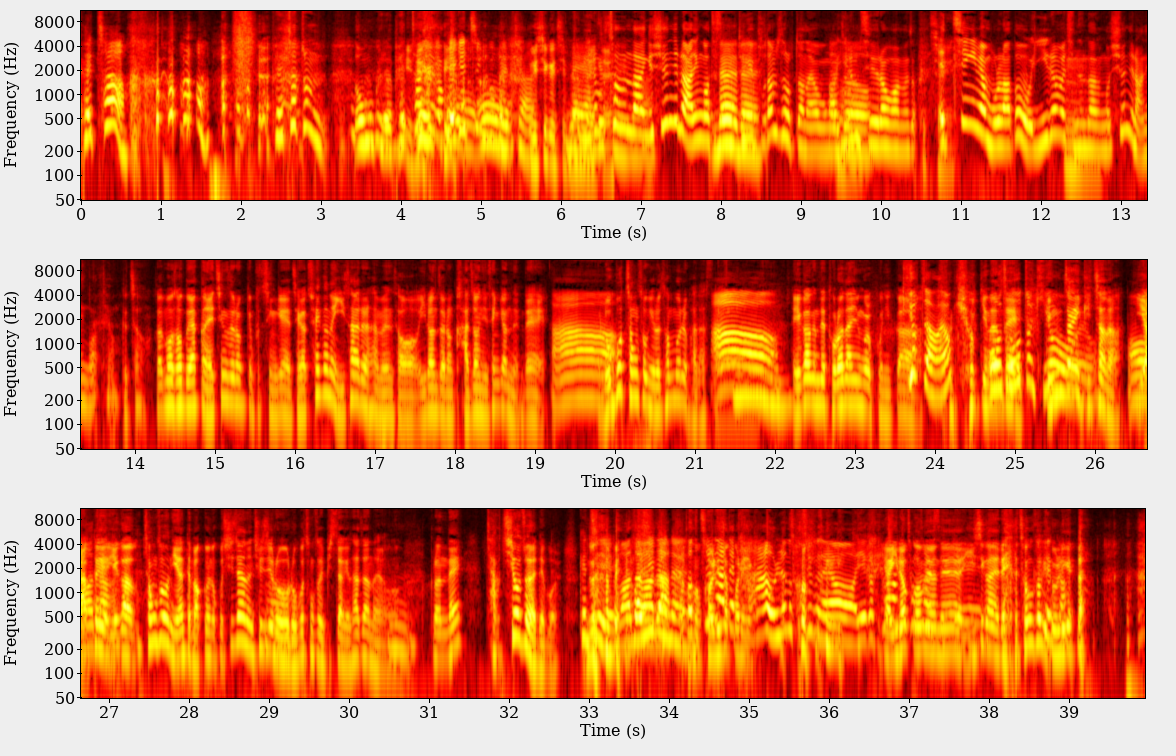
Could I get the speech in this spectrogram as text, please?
배차. 배차 좀 너무 그래요. 배차 이제 생각보다. 베개 친구 어. 배차. 의식을 네. 지배한다 이름. 붙여놓는다는 게 쉬운 일은 아닌 것 같아서 네, 되게 네. 부담스럽잖아요. 뭔가 맞아요. 이름 지으라고 하면서 그치. 애칭이면 몰라도 이름을 짓는다는 음. 건 쉬운 일 아닌 것 같아요. 그쵸. 그러니까 뭐 저도 약간 애칭스럽게 붙인 게 제가 최근에 이사를 하면서 이런저런 가전이 생겼는데 아 로봇 청소기를 선물을 받았어요. 아 음. 얘가 근데 돌아다니는 걸 보니까 귀엽지 않아요? 귀엽긴 어, 한데 귀여워요. 굉장히 귀찮아. 어, 이 앞에 맞아. 얘가 청소는 얘한테 맡겨놓고 쉬자는 취지로 어. 로봇 청소기 비싸게 사잖아요. 음. 그런데 자꾸 치워줘야 돼 뭘. 그치. 맞아 걸리면은. 저 출근할 걸리적거리니까. 때다 올려놓고 출근해요. 얘가 야 이럴 거면은. 이 시간에 내가 청소기 그러니까. 돌리겠다.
